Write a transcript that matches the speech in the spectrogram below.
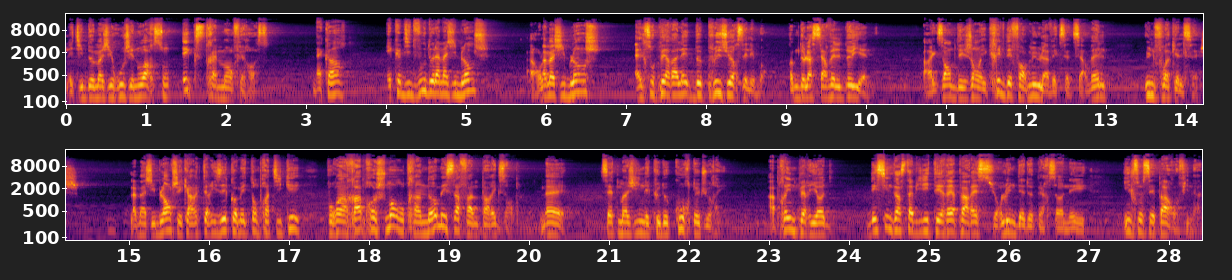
Les types de magie rouge et noire sont extrêmement féroces. D'accord Et que dites-vous de la magie blanche? Alors la magie blanche, elle s'opère à l'aide de plusieurs éléments, comme de la cervelle de hyène. Par exemple, des gens écrivent des formules avec cette cervelle une fois qu'elle sèche. La magie blanche est caractérisée comme étant pratiquée pour un rapprochement entre un homme et sa femme, par exemple. Mais cette magie n'est que de courte durée. Après une période, des signes d'instabilité réapparaissent sur l'une des deux personnes et ils se séparent au final.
